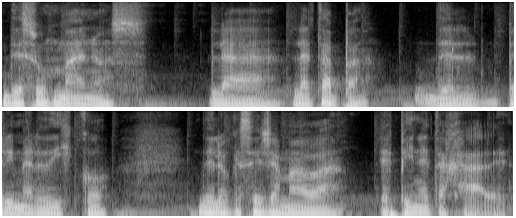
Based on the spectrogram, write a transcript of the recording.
de sus manos la, la tapa del primer disco de lo que se llamaba Spinetta Jade.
